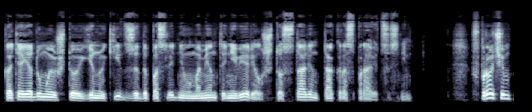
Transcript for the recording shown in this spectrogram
хотя я думаю, что Янукидзе до последнего момента не верил, что Сталин так расправится с ним. Впрочем,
